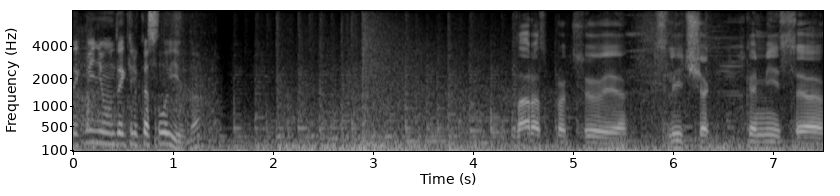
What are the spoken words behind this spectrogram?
Як мінімум декілька слоїв, так? Да? Зараз працює слідча комісія.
